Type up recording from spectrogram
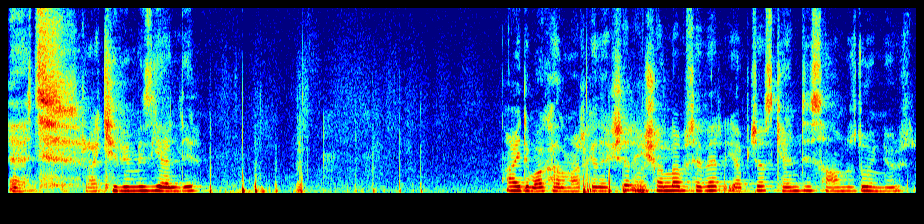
Evet. Rakibimiz geldi. Haydi bakalım arkadaşlar. İnşallah bu sefer yapacağız. Kendi sahamızda oynuyoruz.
